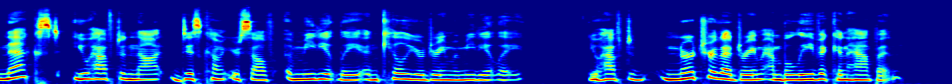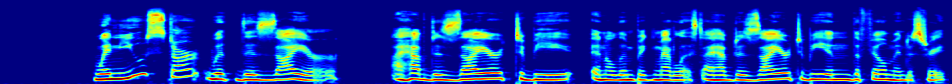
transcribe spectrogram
Next, you have to not discount yourself immediately and kill your dream immediately. You have to nurture that dream and believe it can happen. When you start with desire, I have desire to be an Olympic medalist. I have desire to be in the film industry.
